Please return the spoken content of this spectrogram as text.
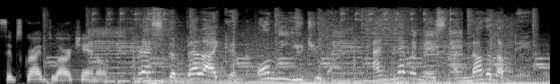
Subscribe to our channel. Press the bell icon on the YouTube app and never miss another update.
